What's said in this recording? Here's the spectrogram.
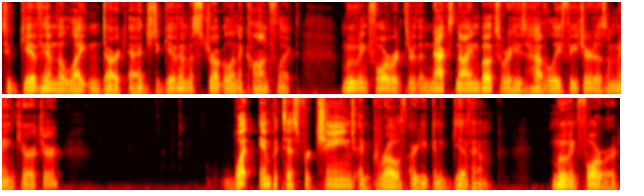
to give him the light and dark edge, to give him a struggle and a conflict moving forward through the next nine books where he's heavily featured as a main character? What impetus for change and growth are you going to give him moving forward?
